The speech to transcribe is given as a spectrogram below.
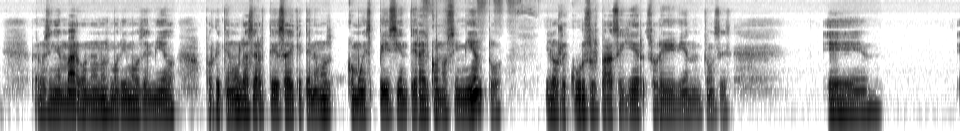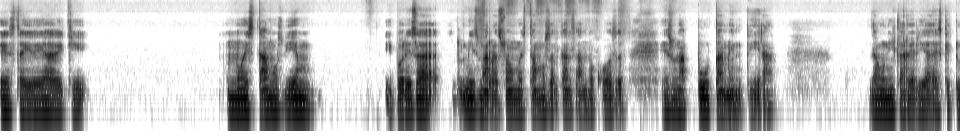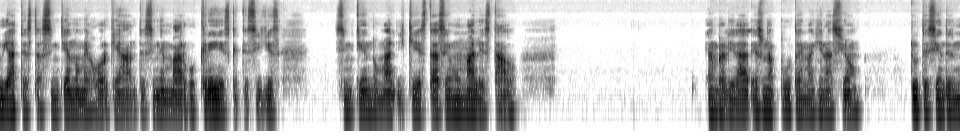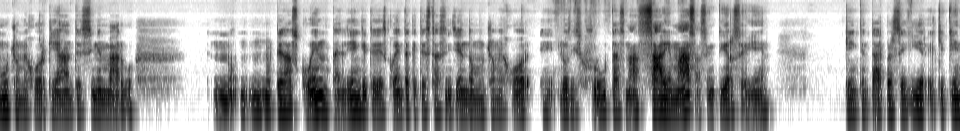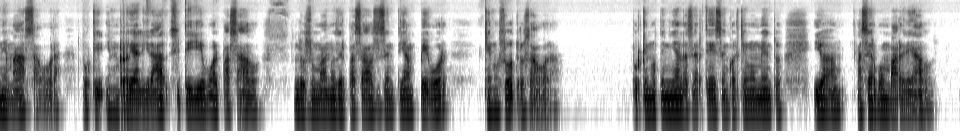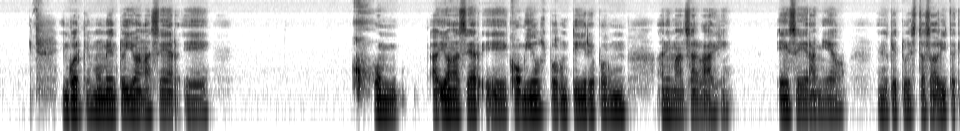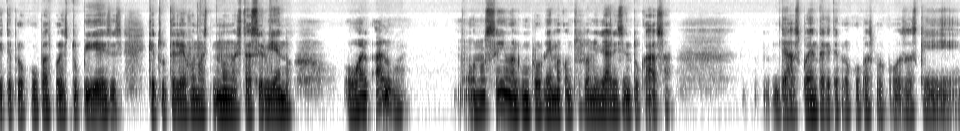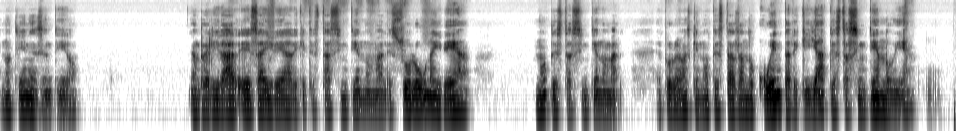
pero sin embargo no nos morimos del miedo porque tenemos la certeza de que tenemos como especie entera el conocimiento y los recursos para seguir sobreviviendo. Entonces, eh, esta idea de que no estamos bien y por esa misma razón no estamos alcanzando cosas es una puta mentira. La única realidad es que tú ya te estás sintiendo mejor que antes, sin embargo crees que te sigues sintiendo mal y que estás en un mal estado en realidad es una puta imaginación. Tú te sientes mucho mejor que antes, sin embargo, no, te das cuenta. El día en que te des cuenta que te estás sintiendo mucho mejor, eh, lo disfrutas más, sabe más a sentirse bien que intentar perseguir el que tiene más ahora. Porque en realidad, si te llevo al pasado, los humanos del pasado se sentían peor que nosotros ahora porque no tenían la certeza, en cualquier momento iban a ser bombardeados, en cualquier momento iban a ser, eh, ah, iban a ser eh, comidos por un tigre, por un animal salvaje. Ese era miedo en el que tú estás ahorita, que te preocupas por estupideces, que tu teléfono no está sirviendo, o algo, o no sé, algún problema con tus familiares en tu casa te das cuenta que te preocupas por cosas que no tienen sentido. En realidad esa idea de que te estás sintiendo mal es solo una idea. No te estás sintiendo mal. El problema es que no te estás dando cuenta de que ya te estás sintiendo bien.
